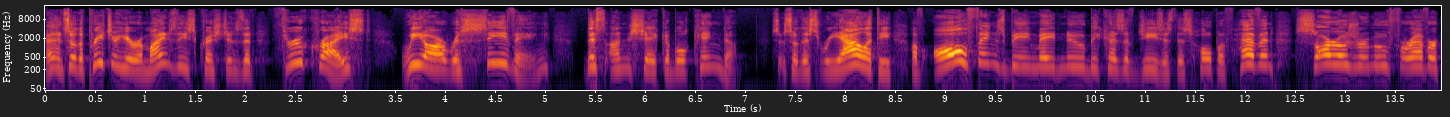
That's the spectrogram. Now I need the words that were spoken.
And so the preacher here reminds these Christians that through Christ, we are receiving this unshakable kingdom. So, so, this reality of all things being made new because of Jesus, this hope of heaven, sorrows removed forever,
